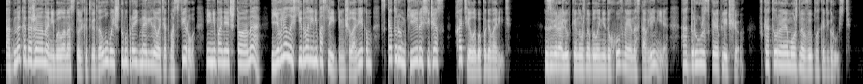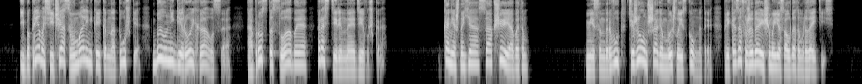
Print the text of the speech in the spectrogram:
Однако даже она не была настолько твердолубой, чтобы проигнорировать атмосферу и не понять, что она являлась едва ли не последним человеком, с которым Кейра сейчас хотела бы поговорить. Зверолюдке нужно было не духовное наставление, а дружеское плечо, в которое можно выплакать грусть. Ибо прямо сейчас в маленькой комнатушке был не герой хаоса, а просто слабая, растерянная девушка. «Конечно, я сообщу ей об этом», Мисс Андервуд тяжелым шагом вышла из комнаты, приказав ожидающим ее солдатам разойтись.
